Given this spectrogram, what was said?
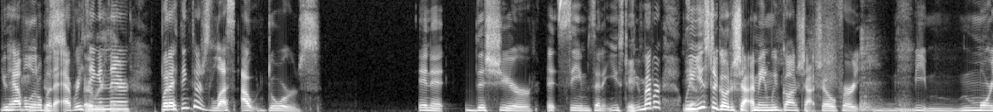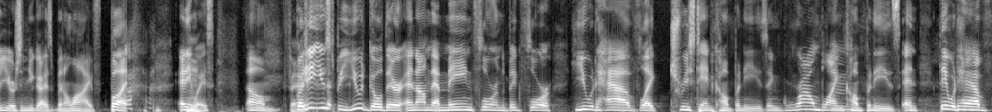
you have a little bit It's of everything, in there, but I think there's less outdoors in it this year. It seems than it used to be. It- Remember, we yeah. used to go to Shot. I mean, we've gone to Shot Show for more years than you guys have been alive. But, anyways. Um, Fact. but it used to be you would go there and on that main floor and the big floor you would have like tree stand companies and ground blind companies and they would have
